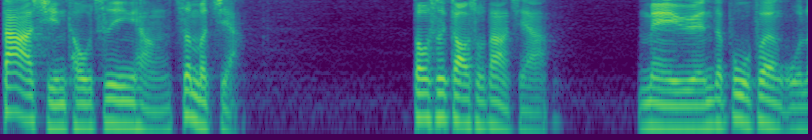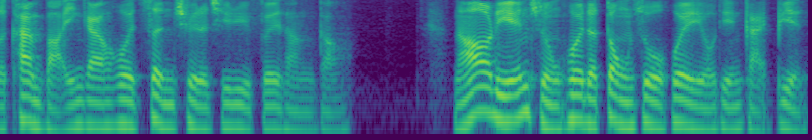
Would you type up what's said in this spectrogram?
大型投资银行这么讲，都是告诉大家。美元的部分，我的看法应该会正确的几率非常高。然后联准会的动作会有点改变，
